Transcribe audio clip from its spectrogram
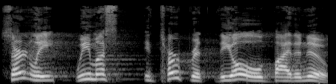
Certainly, we must interpret the old by the new.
